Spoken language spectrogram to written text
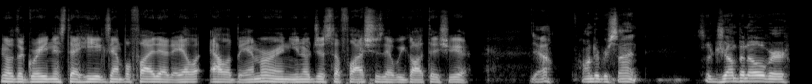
you know the greatness that he exemplified at Al- Alabama and you know just the flashes that we got this year. Yeah, hundred percent. So jumping over,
